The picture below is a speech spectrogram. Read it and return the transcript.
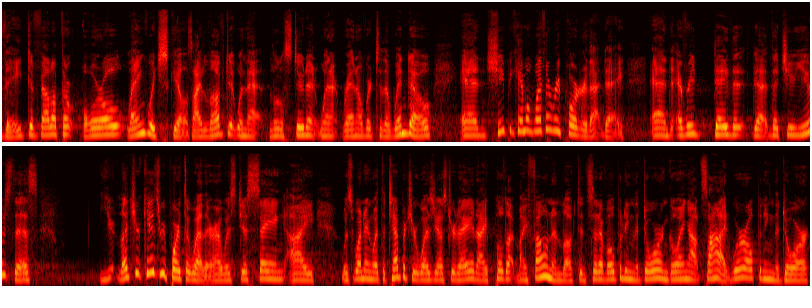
they develop their oral language skills. I loved it when that little student went ran over to the window and she became a weather reporter that day. And every day that that you use this, you, let your kids report the weather. I was just saying I was wondering what the temperature was yesterday, and I pulled up my phone and looked instead of opening the door and going outside. We're opening the door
